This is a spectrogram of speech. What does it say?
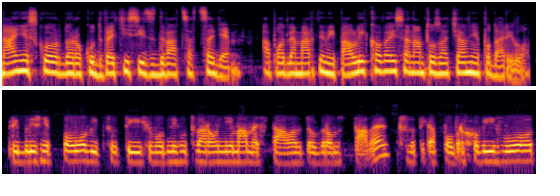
najneskôr do roku 2027. A podľa Martiny Pavlíkovej sa nám to zatiaľ nepodarilo. Približne polovicu tých vodných útvarov nemáme stále v dobrom stave. Čo sa týka povrchových vôd,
